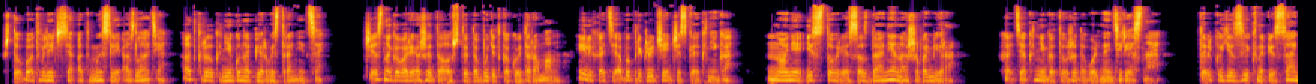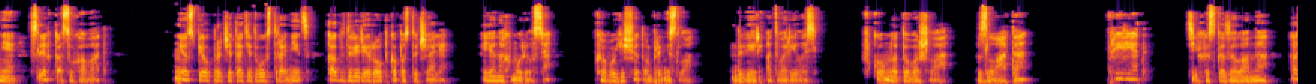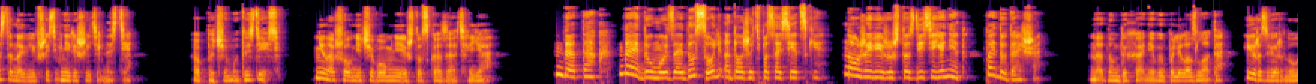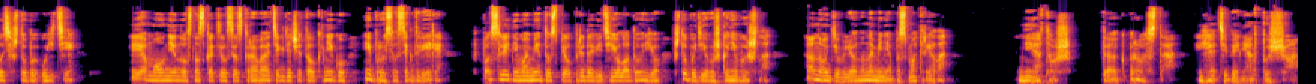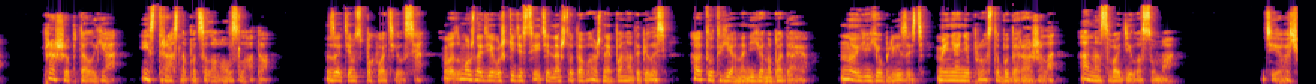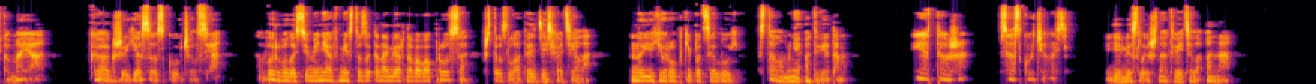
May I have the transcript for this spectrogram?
Чтобы отвлечься от мыслей о Злате, открыл книгу на первой странице. Честно говоря, ожидал, что это будет какой-то роман или хотя бы приключенческая книга. Но не история создания нашего мира. Хотя книга тоже довольно интересная. Только язык написания слегка суховат. Не успел прочитать и двух страниц, как в двери робко постучали. Я нахмурился. Кого еще там принесло? Дверь отворилась. В комнату вошла Злата. «Привет», – тихо сказала она, остановившись в нерешительности. «А почему ты здесь? Не нашел ничего умнее, что сказать я». «Да так, дай, думаю, зайду соль одолжить по-соседски. Но уже вижу, что здесь ее нет. Пойду дальше». На одном дыхании выпалила Злата и развернулась, чтобы уйти. Я молниеносно скатился с кровати, где читал книгу, и бросился к двери. В последний момент успел придавить ее ладонью, чтобы девушка не вышла. Она удивленно на меня посмотрела. «Нет уж, так просто. Я тебя не отпущу», – прошептал я и страстно поцеловал Злату. Затем спохватился. Возможно, девушке действительно что-то важное понадобилось, а тут я на нее нападаю. Но ее близость меня не просто будоражила – она сводила с ума. «Девочка моя, как же я соскучился. Вырвалось у меня вместо закономерного вопроса, что Злата здесь хотела. Но ее робкий поцелуй стал мне ответом. «Я тоже соскучилась», – еле слышно ответила она.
